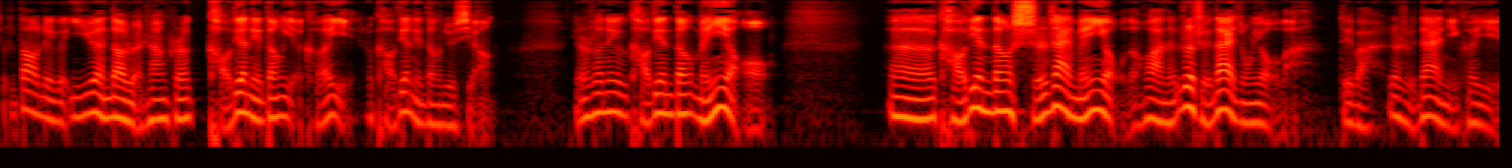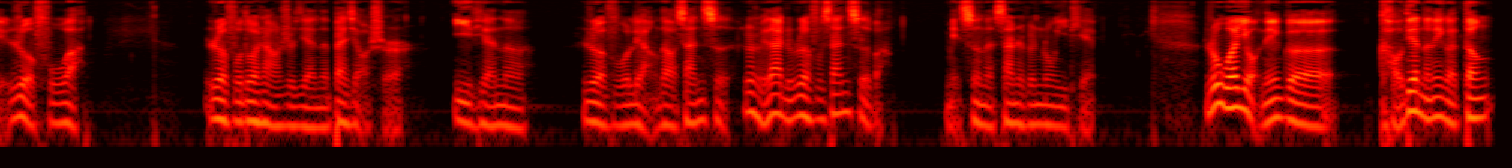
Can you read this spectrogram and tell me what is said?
就是到这个医院到软伤科烤电那灯也可以，烤电那灯就行。有人说那个烤电灯没有，呃，烤电灯实在没有的话呢，热水袋总有吧，对吧？热水袋你可以热敷啊，热敷多长时间呢？半小时，一天呢热敷两到三次，热水袋就热敷三次吧，每次呢三十分钟一天。如果有那个烤电的那个灯，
